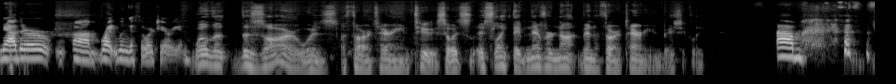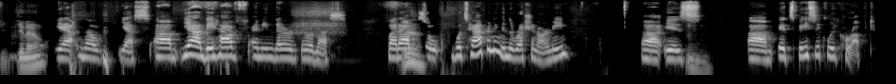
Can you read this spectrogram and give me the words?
now they're um, right wing authoritarian. Well, the the czar was authoritarian too, so it's it's like they've never not been authoritarian, basically. Um, You know? Yeah, no, yes. Um, yeah, they have I mean they're they're a mess. But um Yeah. so what's happening in the Russian army uh is Mhm. um it's basically corrupt.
